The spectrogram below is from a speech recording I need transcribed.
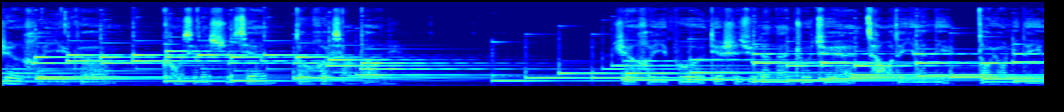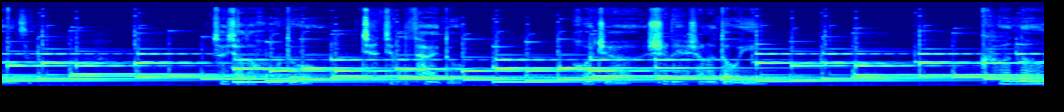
任何一个空闲的时间都会想到你，任何一部电视剧的男主角在我的眼里都有你的影子。嘴角的弧度，坚定的态度，或者是脸上的痘印，可能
